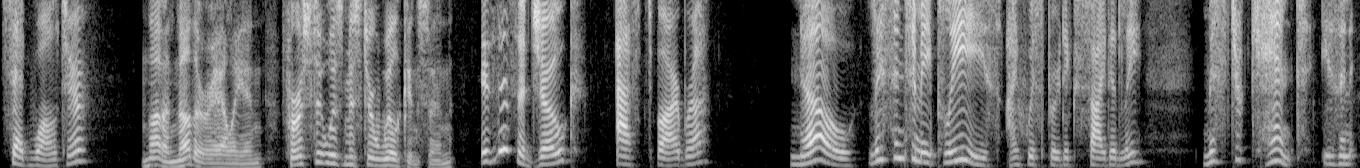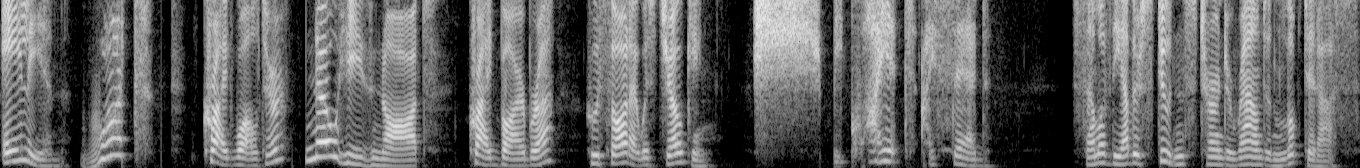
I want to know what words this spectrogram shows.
Said Walter. Not another alien. First it was Mr. Wilkinson. Is this a joke? asked Barbara. No, listen to me, please, I whispered excitedly. Mr. Kent is an alien, What? cried Walter, No, he's not. cried Barbara, who thought I was joking. Shh, be quiet, I said. Some of the other students turned around and looked at us.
